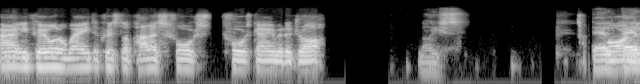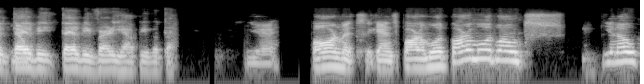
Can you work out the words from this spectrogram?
Hartlepool away to Crystal Palace, first first game of the draw. Nice. They'll, they'll, they'll be they'll be very happy with that. Yeah. Bournemouth against Bournemouth. Bournemouth won't, you know,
